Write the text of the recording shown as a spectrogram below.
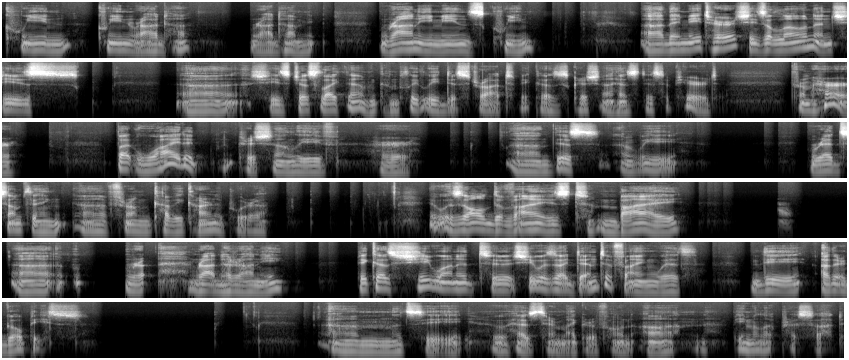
Queen, Queen Radha. Radha, Rani means queen. Uh, they meet her. She's alone, and she's uh, she's just like them, completely distraught because Krishna has disappeared from her. But why did Krishna leave her. Uh, this, uh, we read something uh, from Kavi Karnapura. It was all devised by uh, Radharani because she wanted to, she was identifying with the other gopis. Um, let's see who has their microphone on. Bimala Prasad.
